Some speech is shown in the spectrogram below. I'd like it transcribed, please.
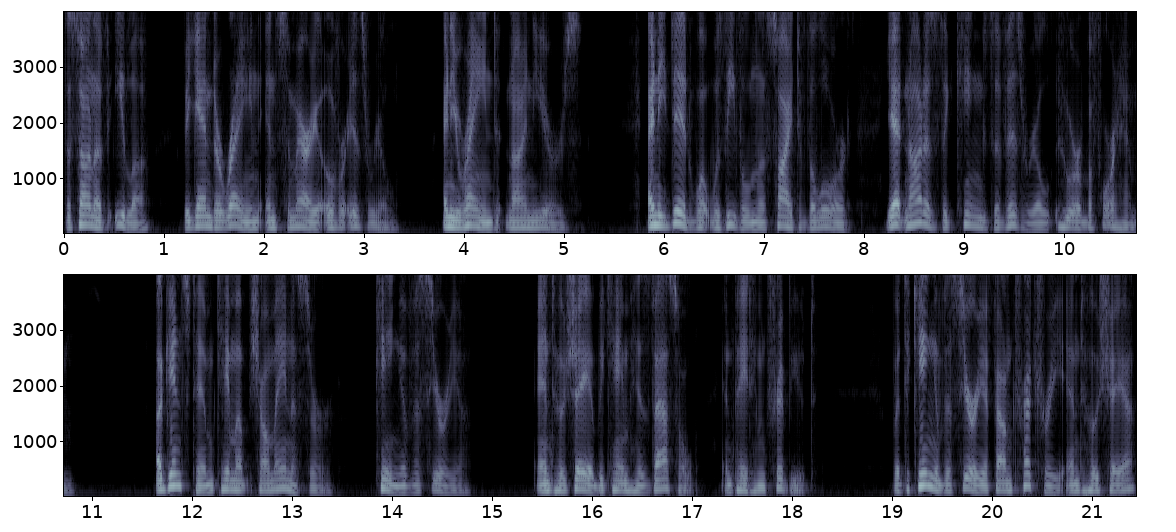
the son of Elah, began to reign in Samaria over Israel. And he reigned nine years. And he did what was evil in the sight of the Lord, yet not as the kings of Israel who were before him. Against him came up Shalmaneser, king of Assyria and Hoshea became his vassal and paid him tribute. But the king of Assyria found treachery in Hoshea,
